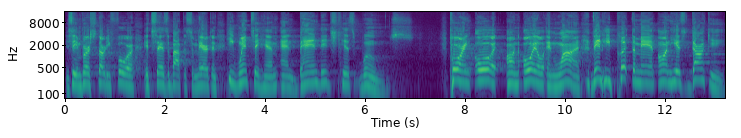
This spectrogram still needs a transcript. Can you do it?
You see, in verse 34, it says about the Samaritan, he went to him and bandaged his wounds, pouring oil on oil and wine. Then he put the man on his donkey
